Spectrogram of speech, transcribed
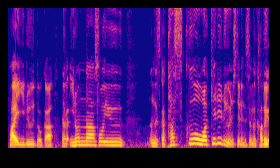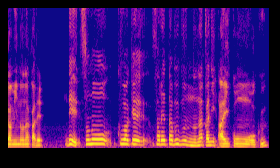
ファイルとか、なんかいろんなそういう、なんですか、タスクを分けれるようにしてるんですよね、壁紙の中で。で、その区分けされた部分の中にアイコンを置く。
